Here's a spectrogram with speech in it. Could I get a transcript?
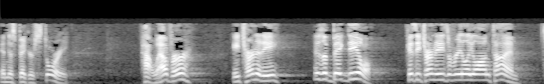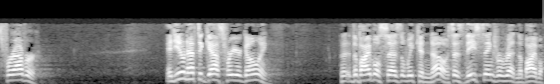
in this bigger story. However, eternity is a big deal because eternity is a really long time. It's forever. And you don't have to guess where you're going. The Bible says that we can know. It says these things were written, the Bible,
